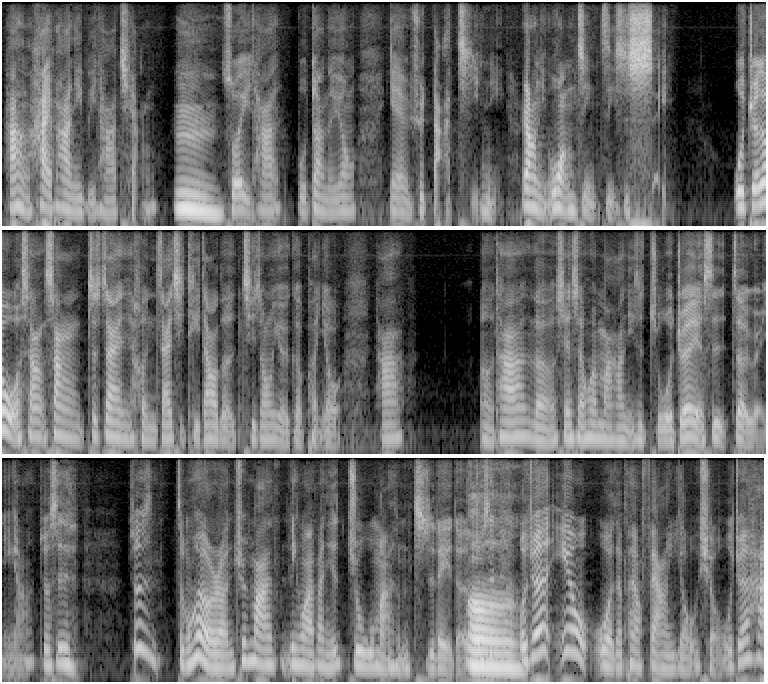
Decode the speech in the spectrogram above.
他很害怕你比他强，嗯，所以他不断的用言语去打击你，让你忘记你自己是谁。我觉得我上上就在和你在一起提到的，其中有一个朋友，他呃他的先生会骂他你是猪，我觉得也是这原因啊，就是。就是怎么会有人去骂另外一半你是猪嘛什么之类的？就是我觉得，因为我的朋友非常优秀，我觉得他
